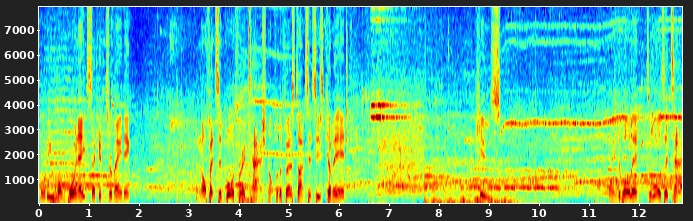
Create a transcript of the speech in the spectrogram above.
41.8 seconds remaining. And an offensive board for Atar, not for the first time since he's come in. Hughes getting the ball in towards Atar.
